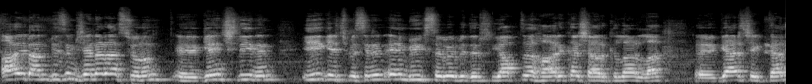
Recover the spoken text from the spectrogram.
Ayben bizim jenerasyonun e, gençliğinin iyi geçmesinin en büyük sebebidir. Yaptığı harika şarkılarla e, gerçekten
